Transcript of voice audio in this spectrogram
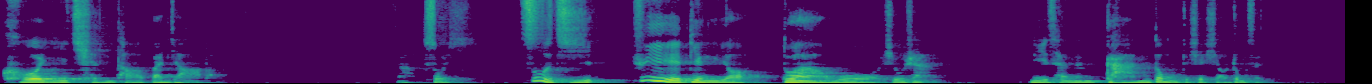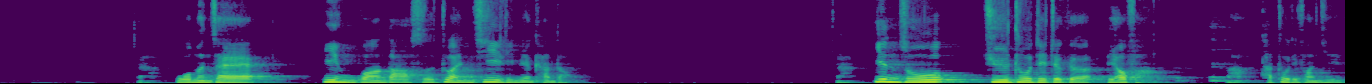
可以请他搬家了，啊，所以自己决定要断恶修善，你才能感动这些小众生。啊，我们在。印光大师传记里面看到，啊，印祖居住的这个疗房，啊，他住的房间，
